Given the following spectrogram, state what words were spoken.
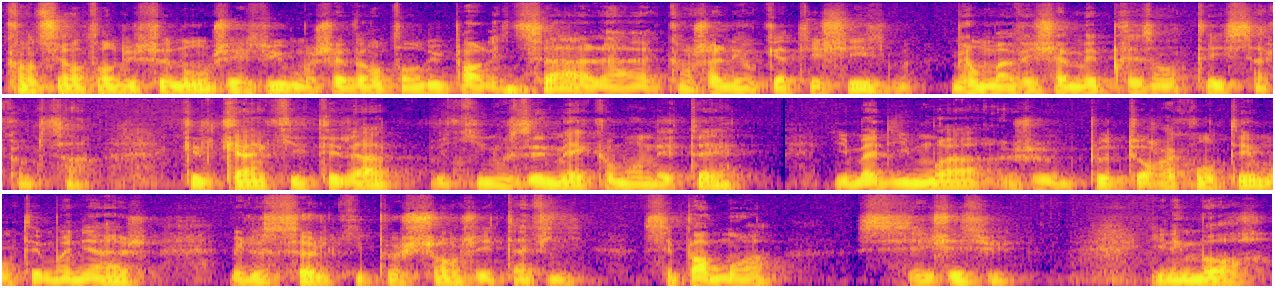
Quand j'ai entendu ce nom, Jésus, moi j'avais entendu parler de ça là, quand j'allais au catéchisme, mais on m'avait jamais présenté ça comme ça. Quelqu'un qui était là et qui nous aimait comme on était. Il m'a dit, moi, je peux te raconter mon témoignage, mais le seul qui peut changer ta vie, c'est pas moi, c'est Jésus. Il est mort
